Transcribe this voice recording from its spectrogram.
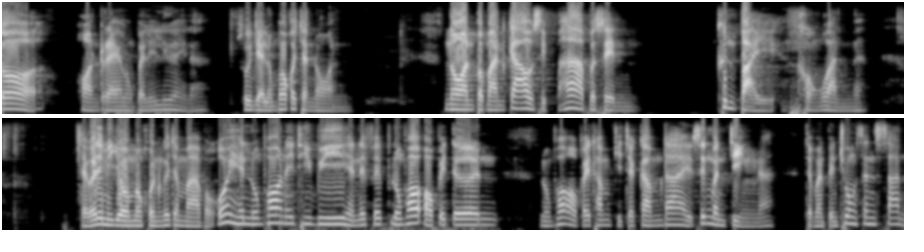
ก็อ่อนแรงลงไปเรื่อยๆนะส่วนใหญ่หลวงพ่อก็จะนอน นอนประมาณเก้าสิบห้าเปอร์เซ็นขึ้นไปของวันนะแต่ก็จะมีโยมบางคนก็จะมาบอกโอ้ยเห็นหลวงพ่อในทีวี เห็นในเฟซหลวงพ่อออกไปเดิน หลวงพ่อออกไปทำกิจกรรมได้ ซึ่งมันจริงนะแต่มันเป็นช่วงสั้น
